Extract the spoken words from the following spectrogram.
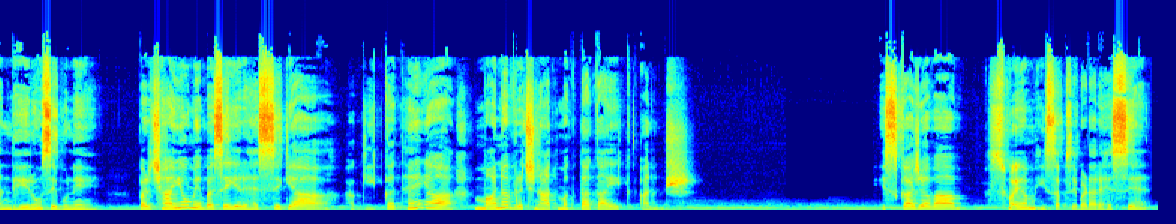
अंधेरों से बुने, परछाइयों में बसे ये रहस्य क्या हकीकत हैं या मानव रचनात्मकता का एक अंश? इसका जवाब स्वयं ही सबसे बड़ा रहस्य है।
